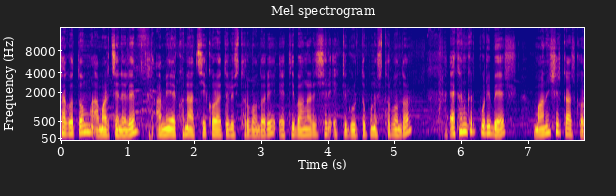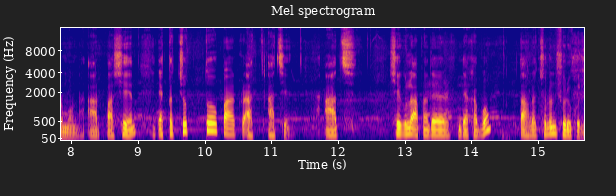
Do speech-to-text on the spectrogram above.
স্বাগতম আমার চ্যানেলে। আমি এখন আছি করাইতলি স্থলবন্দরে এটি বাংলাদেশের একটি গুরুত্বপূর্ণ স্থলবন্দর এখানকার পরিবেশ, মানুষের কাজকর্ম, আর পাশে একটা ছোট্ট পার্ক আছে। আজ সেগুলো আপনাদের দেখাবো। তাহলে চলুন শুরু করি।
